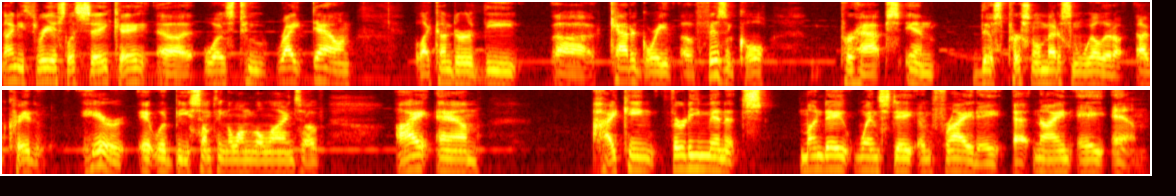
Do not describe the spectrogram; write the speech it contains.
93ish, let's say, okay, uh, was to write down, like under the uh, category of physical, perhaps in this personal medicine wheel that I've created here, it would be something along the lines of I am hiking 30 minutes Monday, Wednesday, and Friday at 9 a.m.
